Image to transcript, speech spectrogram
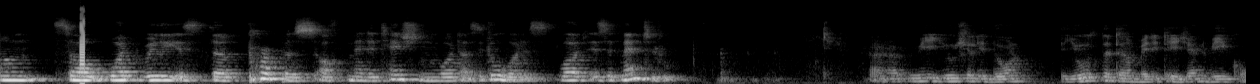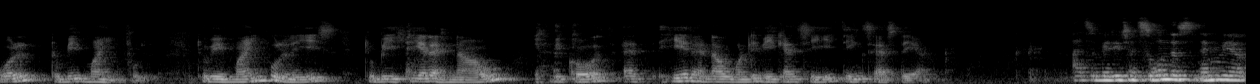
um, so what really is the purpose of meditation? What does it do? What is what is it meant to do? Uh, we usually don't use the term meditation, we call to be mindful. To be mindful is to be here and now, because at here and now only we can see things as they are. Also Meditation, das nennen wir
